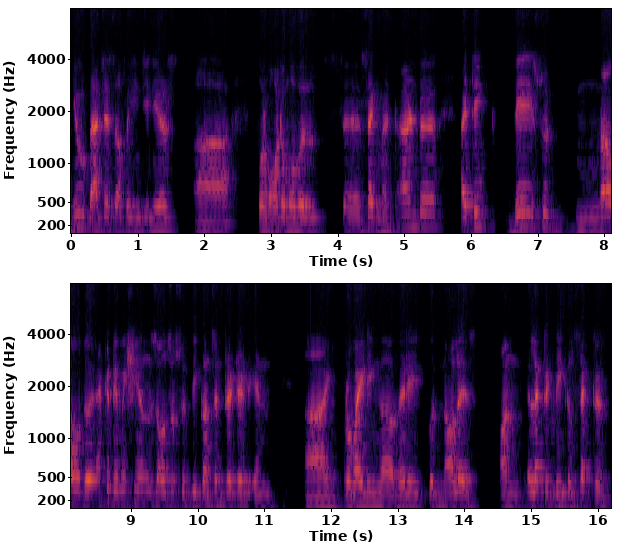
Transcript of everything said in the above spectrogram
new batches of engineers for automobile uh, segment and uh, i think they should now the academicians also should be concentrated in uh, providing a very good knowledge on electric vehicle sector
